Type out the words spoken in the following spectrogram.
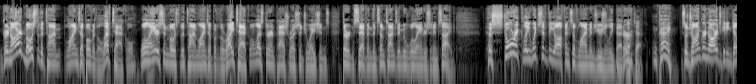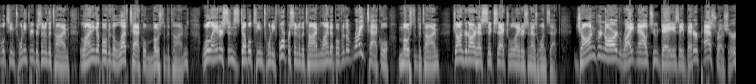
Greenard most of the time lines up over the left tackle. Will Anderson most of the time lines up over the right tackle unless they're in pass rush situations, third and 7, then sometimes they move Will Anderson inside. Historically, which of the offensive linemen's usually better? Left tackle. Okay. So John Greenard's getting double teamed 23% of the time, lining up over the left tackle most of the time. Will Anderson's double teamed 24% of the time, lined up over the right tackle most of the time. John Greenard has six sacks. Will Anderson has one sack. John Greenard right now today is a better pass rusher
